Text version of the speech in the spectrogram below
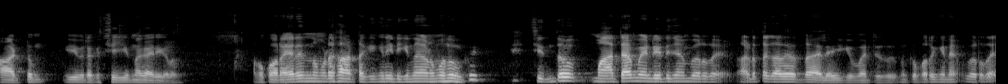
ഹാർട്ടും ഇവരൊക്കെ ചെയ്യുന്ന കാര്യങ്ങൾ അപ്പോൾ കുറേ നേരം നമ്മുടെ ഹാർട്ടൊക്കെ ഇങ്ങനെ ഇരിക്കുന്ന കാണുമ്പോൾ നമുക്ക് ചിന്ത മാറ്റാൻ വേണ്ടിയിട്ട് ഞാൻ വെറുതെ അടുത്ത കഥ എന്താ ആലോചിക്കും മറ്റേത് എന്നൊക്കെ പറഞ്ഞ് ഇങ്ങനെ വെറുതെ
